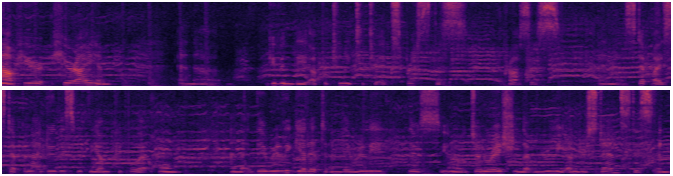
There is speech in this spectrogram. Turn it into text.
Now here, here I am, and uh, given the opportunity to express this process and uh, step by step. And I do this with the young people at home, and they really get it, and they really there's you know generation that really understands this and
